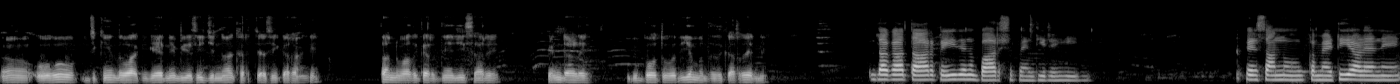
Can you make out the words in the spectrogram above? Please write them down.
ਉਹ ਯਕੀਨ ਦਿਵਾ ਕੇ ਗਏ ਨੇ ਵੀ ਅਸੀਂ ਜਿੰਨਾ ਖਰਚਾ ਅਸੀਂ ਕਰਾਂਗੇ। ਧੰਨਵਾਦ ਕਰਦੇ ਹਾਂ ਜੀ ਸਾਰੇ ਪਿੰਡ ਵਾਲੇ ਵੀ ਬਹੁਤ ਵਧੀਆ ਮਦਦ ਕਰ ਰਹੇ ਨੇ। ਲਗਾਤਾਰ ਕਈ ਦਿਨ ਬਾਰਿਸ਼ ਪੈਂਦੀ ਰਹੀ ਜੀ। ਫਿਰ ਸਾਨੂੰ ਕਮੇਟੀ ਵਾਲਿਆਂ ਨੇ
